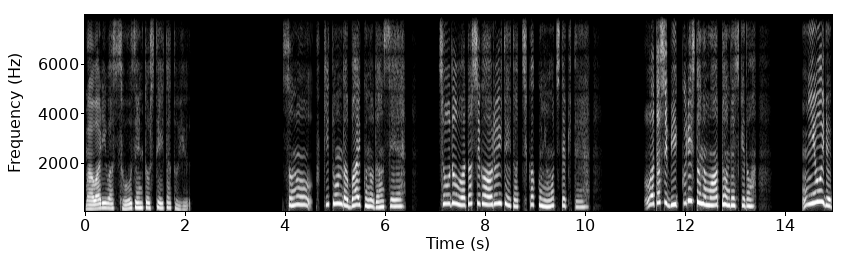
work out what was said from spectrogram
周りは騒然としていたという。その吹き飛んだバイクの男性、ちょうど私が歩いていた近くに落ちてきて、私びっくりしたのもあったんですけど、匂いで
